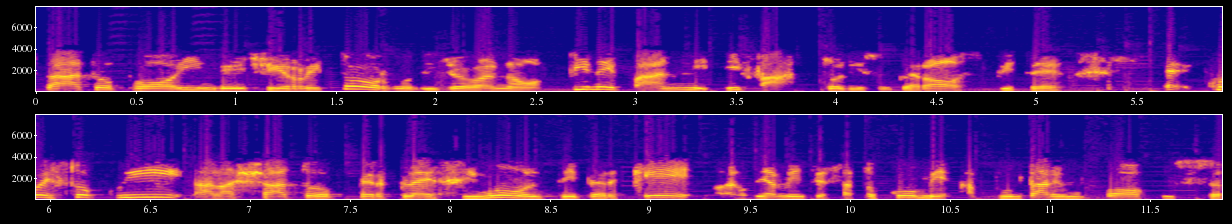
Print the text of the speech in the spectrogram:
stato poi invece il ritorno di Giovanotti nei panni di fatto di super ospite. Eh, questo qui ha lasciato perplessi molti perché ovviamente è stato come appuntare un focus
